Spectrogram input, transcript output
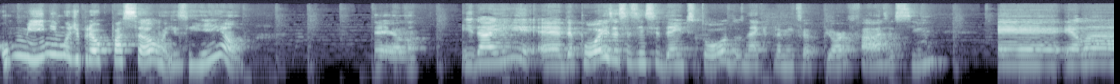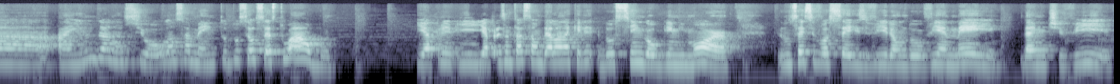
o mínimo de preocupação, eles riam dela. E daí, é, depois desses incidentes todos, né, que para mim foi a pior fase, assim, é, ela ainda anunciou o lançamento do seu sexto álbum. E a, e a apresentação dela naquele do single Gimme More. Não sei se vocês viram do VMA da MTV,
